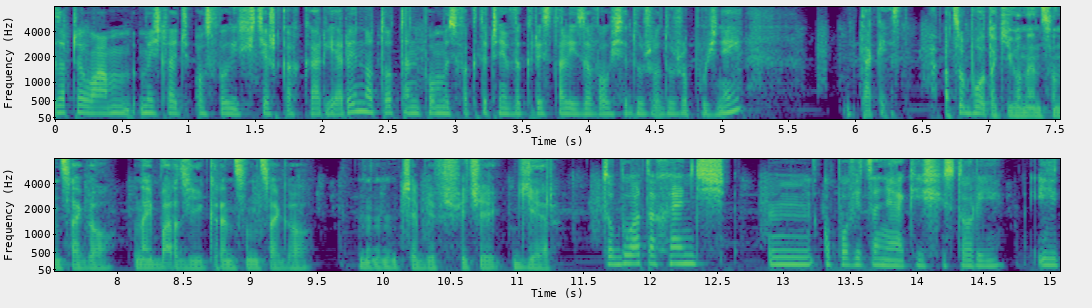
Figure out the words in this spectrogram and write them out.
zaczęłam myśleć o swoich ścieżkach kariery, no to ten pomysł faktycznie wykrystalizował się dużo, dużo później. Tak jest. A co było takiego nęcącego, najbardziej kręcącego mm, ciebie w świecie gier? To była ta chęć opowiedzenia jakiejś historii. I,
